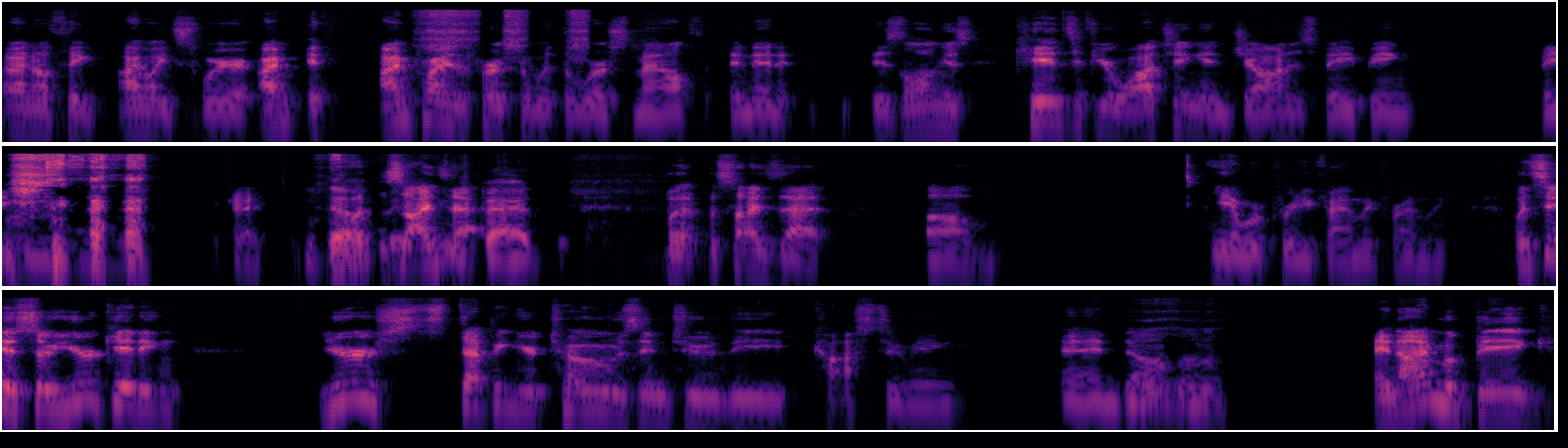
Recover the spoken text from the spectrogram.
I don't think I might swear. I'm if I'm probably the person with the worst mouth, and then it, as long as kids, if you're watching and John is vaping, vaping is okay. No, But besides that- bad. But besides that, um, yeah, we're pretty family friendly. But see, so you're getting you're stepping your toes into the costuming and um, Mhm. And I'm a big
